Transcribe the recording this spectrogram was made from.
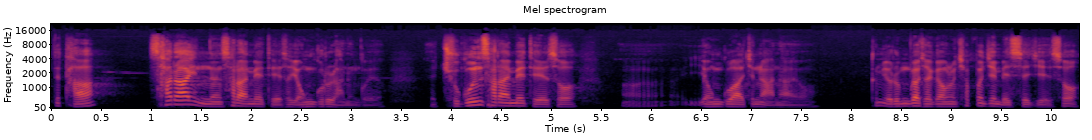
근데 다 살아있는 사람에 대해서 연구를 하는 거예요. 죽은 사람에 대해서 어, 연구하지는 않아요. 그럼 여러분과 제가 오늘 첫 번째 메시지에서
